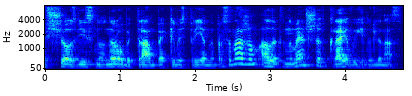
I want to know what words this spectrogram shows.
Що, звісно, не робить Трампа якимось приємним персонажем, але тим не менше вкрай вигідно для нас.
